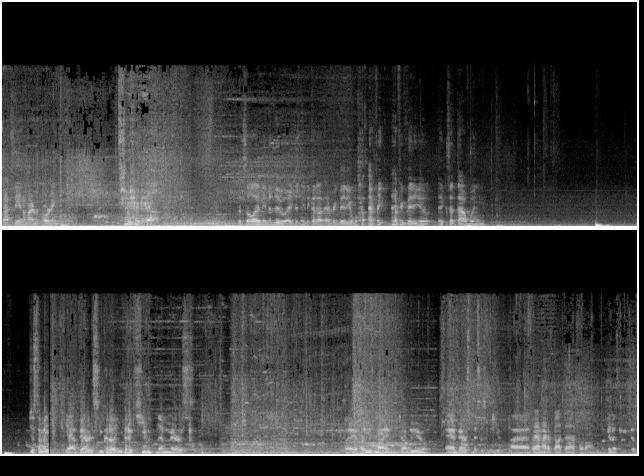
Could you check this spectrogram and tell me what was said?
that's the end of my recording. That's all I need to do. I just need to cut out every video, every every video except that win. Just to make. Yeah, Varus, you could have you could have queued them, Varus. Wait, if I use my W, and Varys misses the Q. Uh, Wait, I might have got that. Hold on. okay, that's pretty good.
